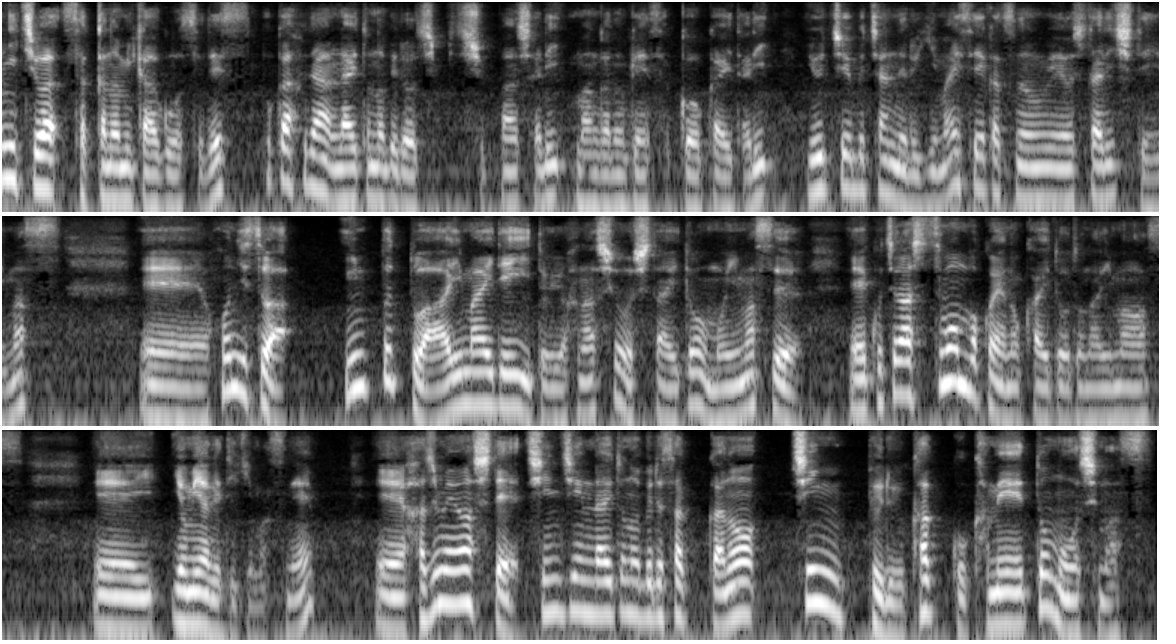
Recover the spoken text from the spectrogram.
んにちは、作家の三河ゴーストです。僕は普段ライトノベルを出版したり、漫画の原作を書いたり、YouTube チャンネル義妹生活の運営をしたりしています。えー本日は、インプットは曖昧でいいという話をしたいと思います。えーこちら質問箱への回答となります。えー読み上げていきますね。えーはじめまして、新人ライトノベル作家のチンプルかっこ仮名と申します。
